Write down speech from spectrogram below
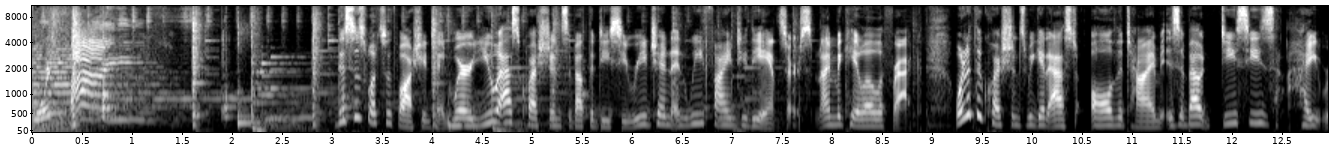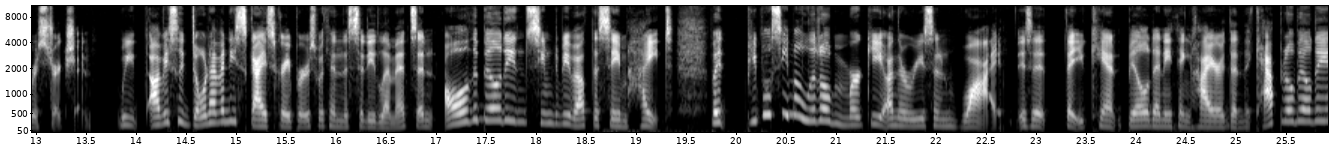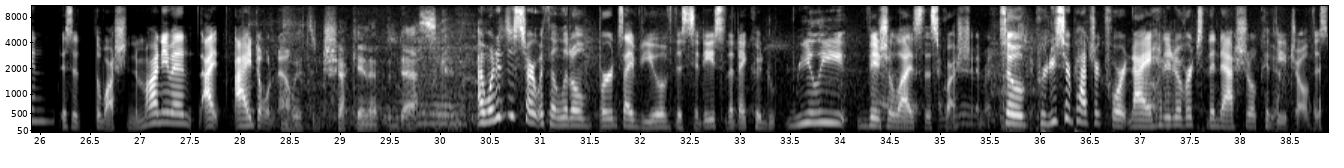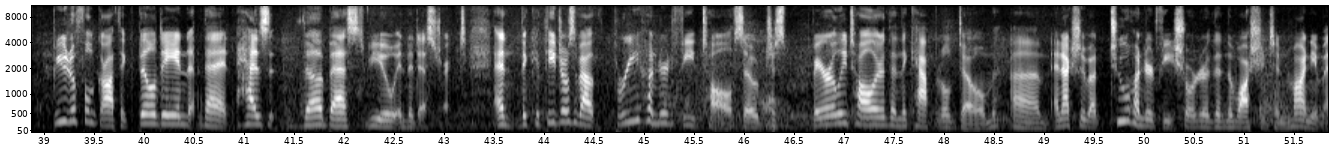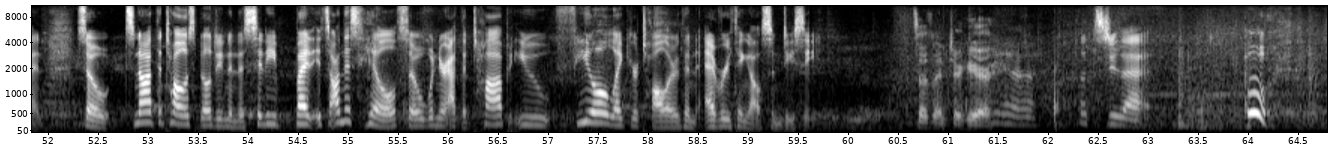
Ward 5. This is What's with Washington, where you ask questions about the DC region and we find you the answers. I'm Mikaela Lefrak. One of the questions we get asked all the time is about DC's height restriction. We obviously don't have any skyscrapers within the city limits, and all the buildings seem to be about the same height. But people seem a little murky on the reason why. Is it that you can't build anything higher than the Capitol building? Is it the Washington Monument? I, I don't know. We have to check in at the desk. I wanted to start with a little bird's eye view of the city so that I could really visualize this question. So, producer Patrick Fort and I headed over to the National Cathedral, this beautiful Gothic building that has the best view in the district. And the cathedral's about 300 feet tall, so just barely taller than the Capitol Dome, um, and actually about 200 feet shorter than the Washington Monument. So, it's not the tallest building in the city, but it's on this hill, so when you're at the top, you feel like you're taller than everything else in DC. It says enter here. Yeah, let's do that. Whew.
